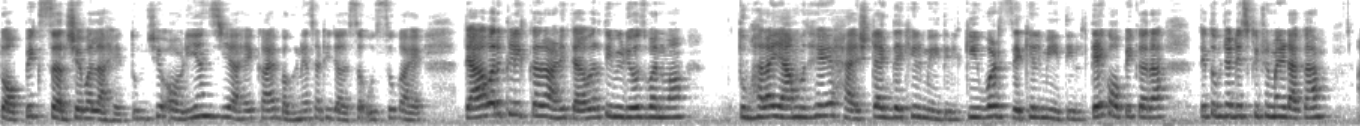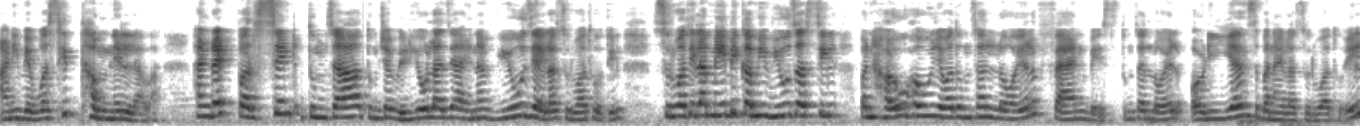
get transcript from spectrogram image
टॉपिक सर्चेबल आहेत. तुमची ऑडियन्स जी आहे काय बघण्यासाठी जास्त उत्सुक आहे त्यावर क्लिक करा आणि त्यावरती व्हिडिओज बनवा. तुम्हाला यामध्ये हॅशटॅग देखील मिळतील कीवर्ड्स देखील मिळतील. ते कॉपी करा ते तुमच्या डिस्क्रिप्शनमध्ये टाका आणि व्यवस्थित थंबनेल लावा. हंड्रेड पर्सेंट तुमचा तुमच्या व्हिडिओला जे आहे ना व्ह्यूज यायला सुरुवात होतील. सुरुवातीला मे बी कमी व्ह्यूज असतील पण हळूहळू जेव्हा तुमचा लॉयल फॅन बेस तुमचा लॉयल ऑडियन्स बनायला सुरुवात होईल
